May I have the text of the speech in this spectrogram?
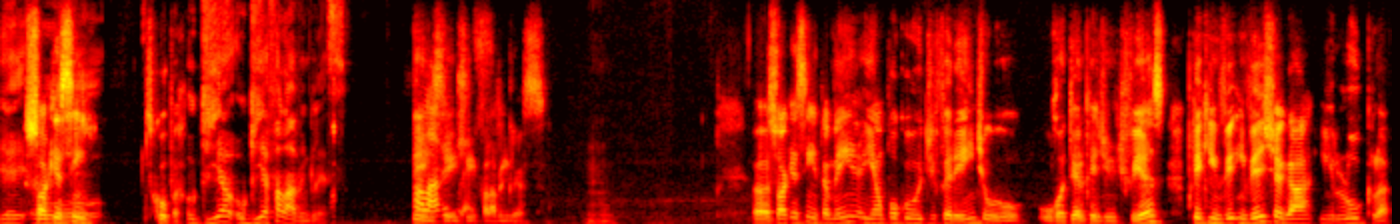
Aí, Só o... que assim, desculpa. O guia, o guia falava inglês. Sim, falava sim, inglês. sim, falava inglês. Uhum. Uh, só que assim, também é um pouco diferente o, o roteiro que a gente fez, porque que em, em vez de chegar em Lucla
